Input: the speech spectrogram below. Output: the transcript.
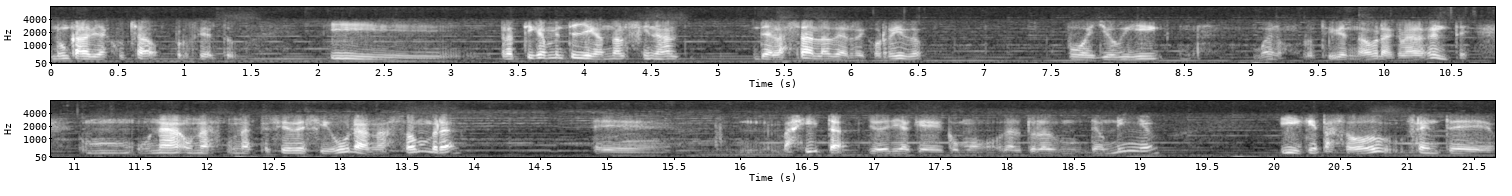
nunca la había escuchado, por cierto, y prácticamente llegando al final de la sala de recorrido, pues yo vi, bueno, lo estoy viendo ahora claramente, un- una, una, una especie de figura, una sombra, eh, bajita, yo diría que como de la altura de un, de un niño, y que pasó frente,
